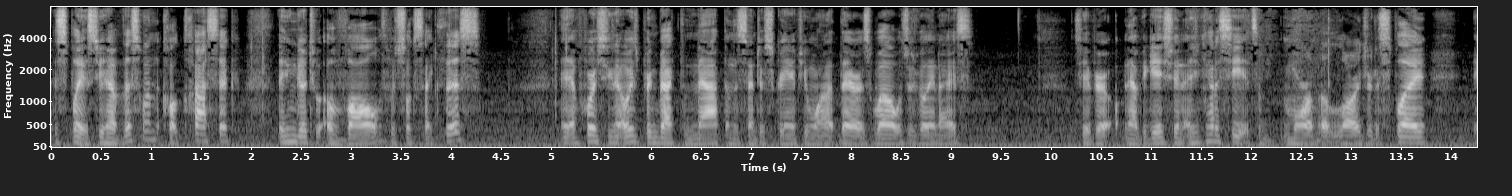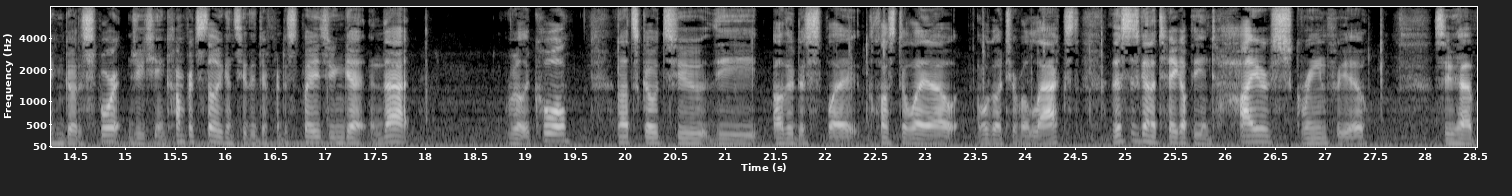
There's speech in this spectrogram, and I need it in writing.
displays. So you have this one called Classic. You can go to Evolved, which looks like this. And of course, you can always bring back the map in the center screen if you want it there as well, which is really nice. So you have your navigation, and you can kind of see it's more of a larger display. You can go to Sport, GT, and Comfort still. You can see the different displays you can get in that really cool. Let's go to the other display, cluster layout. We'll go to relaxed. This is gonna take up the entire screen for you. So you have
